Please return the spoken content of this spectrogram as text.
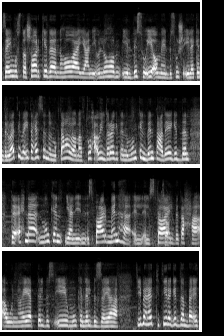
زي مستشار كده ان هو يعني يقول لهم يلبسوا إيه أو ما يلبسوش إيه لكن دلوقتي بقيت احس ان المجتمع بقى مفتوح قوي لدرجة انه ممكن بنت عادية جدا ت- إحنا ممكن يعني نسباير منها ال- الستايل. بتاعها أو ان هي بتلبس إيه وممكن نلبس زيها في بنات كتيرة جدا بقت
